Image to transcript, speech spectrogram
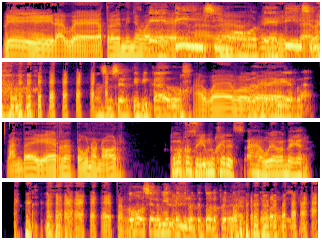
Mira, güey. Otra vez niña, güey. Tetísimo, tetísimo. Con su certificado. A huevo, Banda de güey. guerra. Banda de guerra, todo un honor. ¿Cómo Por conseguir sí. mujeres? Ah, voy a banda de guerra. ¿Cómo ser virgen durante toda la prepa?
